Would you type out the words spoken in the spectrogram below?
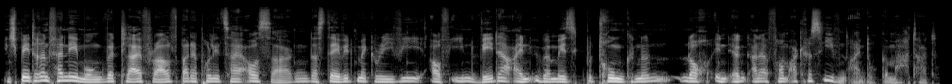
In späteren Vernehmungen wird Clive Ralph bei der Polizei aussagen, dass David McGreevy auf ihn weder einen übermäßig betrunkenen noch in irgendeiner Form aggressiven Eindruck gemacht hat.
